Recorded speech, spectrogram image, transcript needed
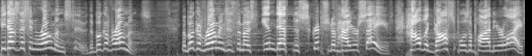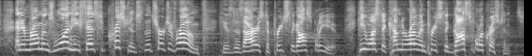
He does this in Romans too, the book of Romans. The book of Romans is the most in depth description of how you're saved, how the gospel is applied to your life. And in Romans 1, he says to Christians, to the church of Rome, his desire is to preach the gospel to you. He wants to come to Rome and preach the gospel to Christians.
